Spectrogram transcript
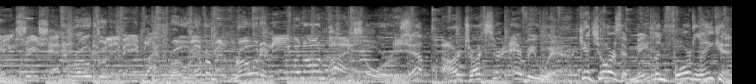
King Street, Shannon Road, Goulais Bay, Black Road, Government Road, and even on Pine Shores. Yep, our trucks are everywhere. Get yours at Maitland Ford Lincoln,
